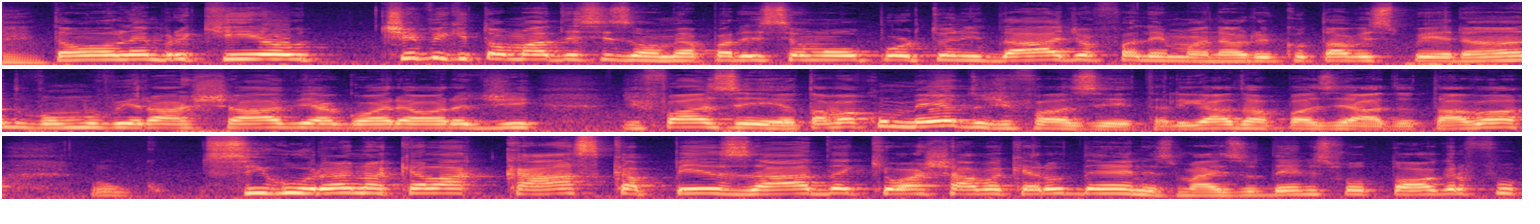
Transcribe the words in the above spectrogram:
Então eu lembro que eu tive que tomar a decisão, me apareceu uma oportunidade, eu falei, mano, é a hora que eu tava esperando, vamos virar a chave e agora é a hora de, de fazer. Eu tava com medo de fazer, tá ligado, rapaziada? Eu tava segurando aquela casca pesada que eu achava que era o Denis, mas o Denis fotógrafo,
